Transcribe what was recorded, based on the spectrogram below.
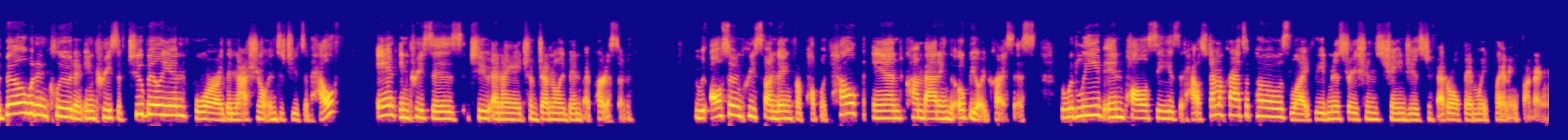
The bill would include an increase of 2 billion for the National Institutes of Health and increases to NIH have generally been bipartisan. It would also increase funding for public health and combating the opioid crisis, but would leave in policies that House Democrats oppose, like the administration's changes to federal family planning funding.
